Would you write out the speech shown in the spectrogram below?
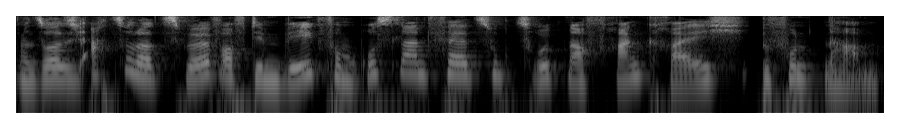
und soll sich 1812 auf dem Weg vom Russlandfeldzug zurück nach Frankreich befunden haben.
